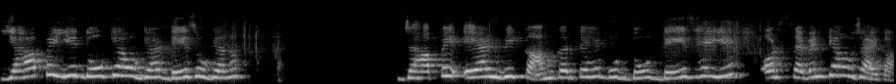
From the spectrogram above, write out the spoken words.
यहाँ पे ये दो क्या हो गया डेज़ हो गया ना? जहाँ पे ए एंड बी काम करते हैं, वो दो डेज़ है ये, और सेवन क्या हो जाएगा?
